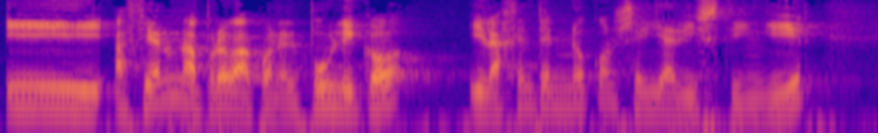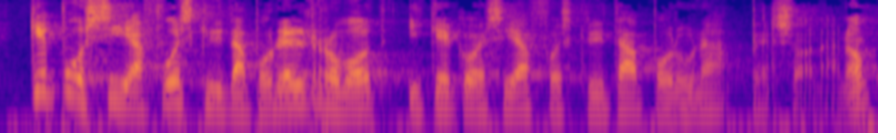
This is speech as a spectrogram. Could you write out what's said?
y hacían una prueba con el público y la gente no conseguía distinguir qué poesía fue escrita por el robot y qué poesía fue escrita por una persona, ¿no?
